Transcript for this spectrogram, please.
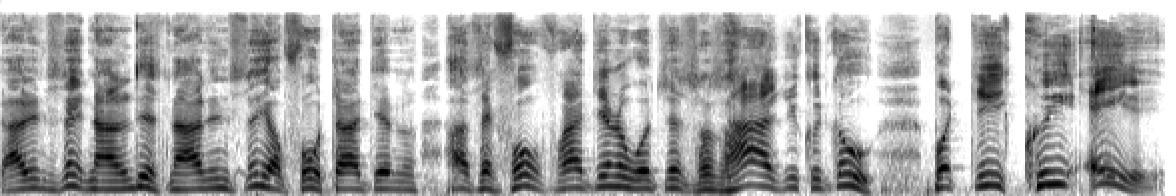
I didn't say none of this. Now I didn't say a four-star general. I said four-star general was just as high as you could go. But they created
